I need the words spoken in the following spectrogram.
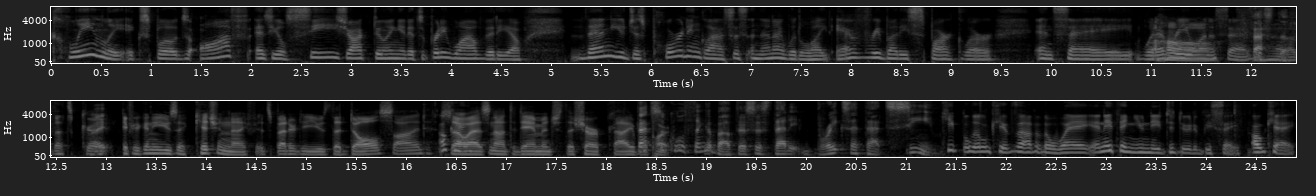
cleanly explodes off, as you'll see Jacques doing it. It's a pretty wild video. Then you just pour it in glasses, and then I would light everybody's sparkler and say whatever you want Oh, to say. Festive. Yeah, that's great. right? If you're going to use a kitchen knife, it's better to use the dull side so as not to damage the sharp, valuable That's part. the cool thing about this is that it breaks at that seam. keep the little kids out of the way, anything you need to do to be safe. Okay,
